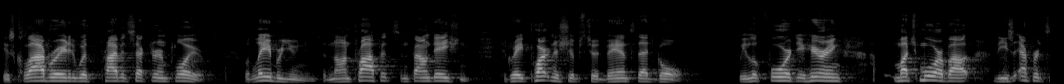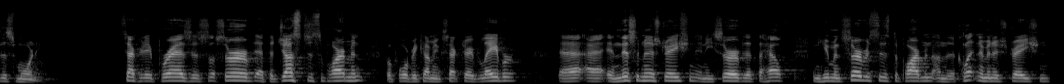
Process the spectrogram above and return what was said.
He has collaborated with private sector employers, with labor unions and nonprofits and foundations to create partnerships to advance that goal. We look forward to hearing much more about these efforts this morning. Secretary Perez has served at the Justice Department before becoming Secretary of Labor. Uh, uh, in this administration, and he served at the Health and Human Services Department under the Clinton administration.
